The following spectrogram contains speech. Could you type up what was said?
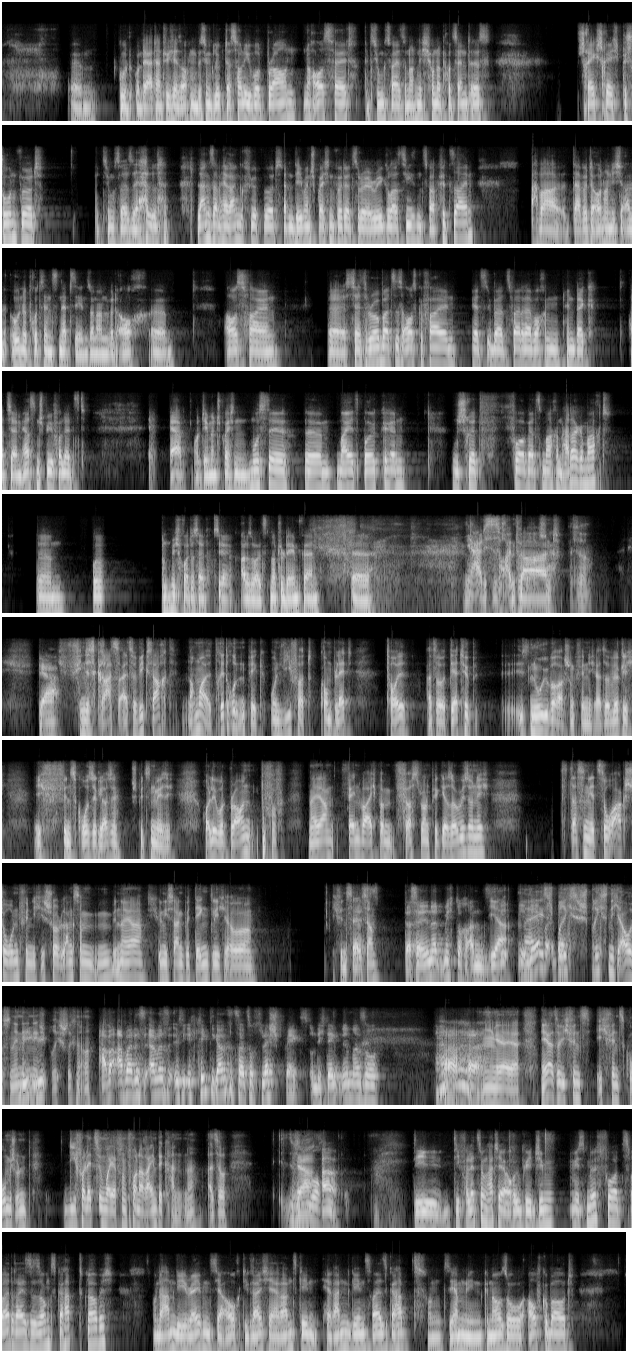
Ähm, gut, und er hat natürlich jetzt auch ein bisschen Glück, dass Hollywood Brown noch ausfällt, beziehungsweise noch nicht 100% ist, schräg, schräg geschont wird. beziehungsweise langsam herangeführt wird. Dementsprechend wird er zu der Regular Season zwar fit sein, aber da wird er auch noch nicht 100% Snap sehen, sondern wird auch äh, ausfallen. Äh, Seth Roberts ist ausgefallen, jetzt über zwei, drei Wochen hinweg. Hat sich ja im ersten Spiel verletzt. Ja, und dementsprechend musste äh, Miles Bolken einen Schritt vorwärts machen, hat er gemacht. Ähm, und, und, mich freut es einfach sehr, gerade so als Notre Dame-Fan. Äh, ja, das ist auch einfach da, überraschend. Also, ja. Ich finde es krass. Also, wie gesagt, nochmal, Drittrunden-Pick und liefert komplett toll. Also, der Typ ist nur Überraschung, finde ich. Also wirklich, ich finde es große Klasse, spitzenmäßig. Hollywood Brown, pf, naja, Fan war ich beim First-Round-Pick ja sowieso nicht das sind jetzt so arg schon, finde ich, ist schon langsam, naja, ich will nicht sagen bedenklich, aber ich finde es seltsam. Das, das, erinnert mich doch an. Ja, nein, sprich, sprich's nicht aus. Nee, nee, nee, sprich, sprich nicht aus. Aber, aber, das, aber ich, ich kriege die ganze Zeit so Flashbacks und ich denke mir immer so. Ah. Ja, ja. Ja, also ich finde es ich find's komisch und die Verletzung war ja von vornherein bekannt, ne? Also. Ja, so ah, die, die Verletzung hatte ja auch irgendwie Jim Jimmy Smith vor zwei, drei Saisons gehabt, glaube ich. Und da haben die Ravens ja auch die gleiche Herangehen, Herangehensweise gehabt und sie haben ihn genauso aufgebaut.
